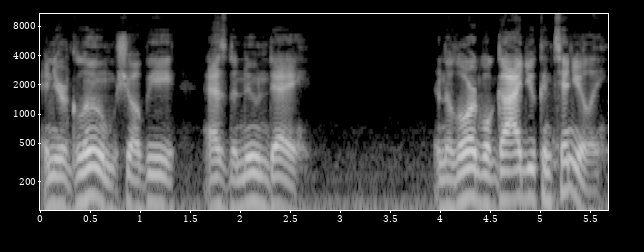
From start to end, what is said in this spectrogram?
and your gloom shall be as the noonday. And the Lord will guide you continually,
